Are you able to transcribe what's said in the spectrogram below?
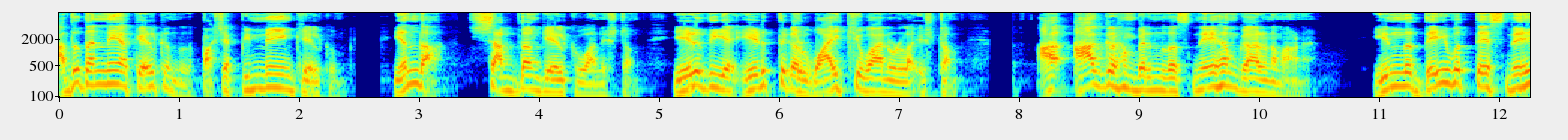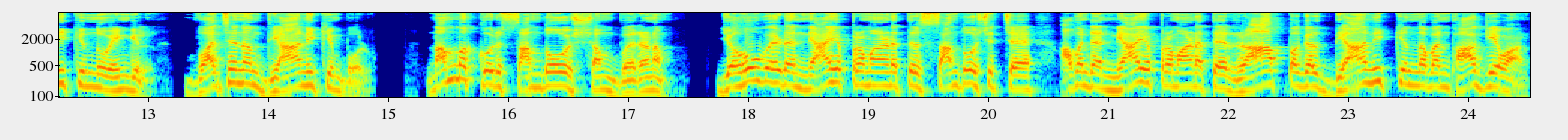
അത് തന്നെയാണ് കേൾക്കുന്നത്. പക്ഷെ പിന്നെയും കേൾക്കും. എന്താ? ശബ്ദം കേൾക്കുവാൻ ഇഷ്ടം. എഴുതിയ എഴുത്തുകൾ വായിക്കുവാനുള്ള ഇഷ്ടം. ആഗ്രഹം വരുന്നത് സ്നേഹം കാരണമാണ്. ഇന്ന് ദൈവത്തെ സ്നേഹിക്കുന്നുവെങ്കിൽ വചനം ധ്യാനിക്കുമ്പോൾ നമുക്കൊരു സന്തോഷം വരണം. യഹോവയുടെ ന്യായപ്രമാണത്തിൽ സന്തോഷിച്ച് അവന്റെ ന്യായപ്രമാണത്തെ രാപ്പകൽ ധ്യാനിക്കുന്നവൻ ഭാഗ്യവാൻ.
